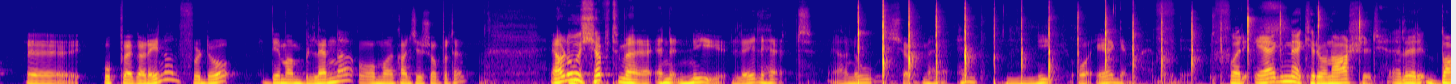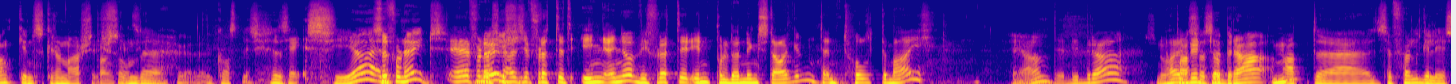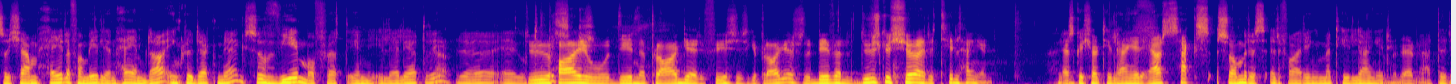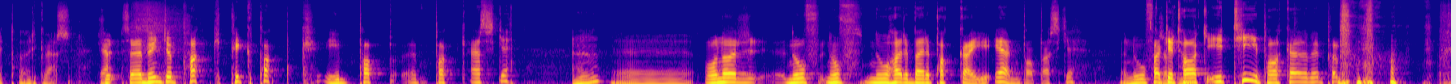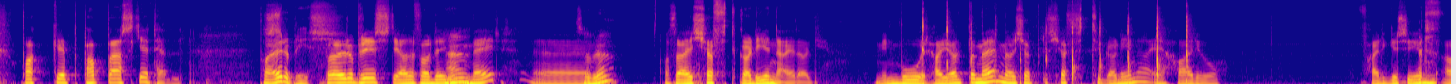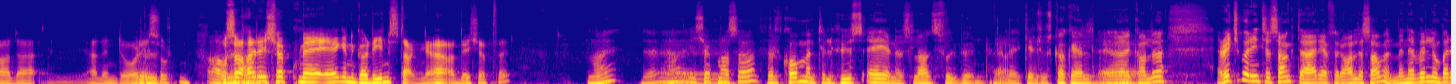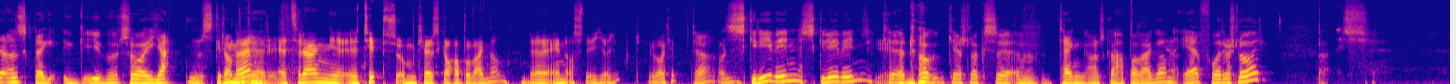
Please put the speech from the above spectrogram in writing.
oppe gardinene, for da blir man blenda, og man kan ikke se på TV. Jeg har nå kjøpt meg en ny leilighet. Jeg har nå kjøpt meg en ny og egen leilighet. For egne kronasjer, eller bankens kronasjer, Bankens som det koster. Ja, er Så- du fornøyd? Jeg er fornøyd. Jeg har ikke flyttet inn ennå. Vi flytter inn på lønningsdagen den 12. mai. Ja. Det blir bra. Jeg Passer seg bra Mm. at uh, selvfølgelig så kommer hele familien hjem da, inkludert meg, så vi må flytte inn i leiligheten din. Ja. Det jo Du har jo dine plager, fysiske plager, så det blir vel Du skulle kjøre tilhengeren. Jeg skal kjøre tilhenger. Jeg har seks somres erfaring med tilhenger Ja, det er etter parkvesen. Så, så jeg begynte å pakke pikkpakk i pappeske. pakkeske. Mhm. Eh, og når nå, nå, nå har jeg bare pakka i én pappeske. Men nå fikk jeg tak i ti pakker pakke pappesker til. På Europris. På Europris. De hadde fått Ja. mer. Eh, Så bra. Og så har jeg kjøpt gardiner i dag. Min mor har hjulpet meg med å kjøpe kjøpt gardiner. Jeg har jo fargesyn av, det, av den dårlige sorten. Og så har jeg kjøpt meg egen gardinstang. Det hadde jeg kjøpt før. Nei, det har jeg kjøpt masse av. Velkommen til Huseiernes Landsforbund, Ja. eller hva du skal kalle eh, kalle det. Jeg vet ikke hvor interessant det er for alle sammen, men jeg vil nå bare ønske deg så hjertens gratulerer. Men jeg trenger eh, tips om hva jeg skal ha på veggene. Det er det eneste jeg ikke har kjøpt. Joakim? Ja, skriv inn, skriv inn hva, hva slags eh, ting han skal ha på veggene. Jeg foreslår Banish.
